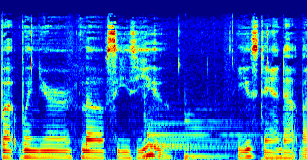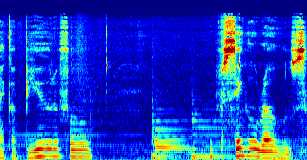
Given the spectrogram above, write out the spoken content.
But when your love sees you, you stand out like a beautiful single rose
